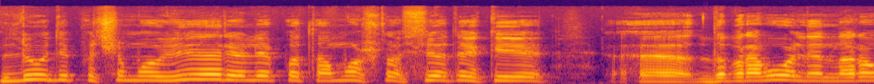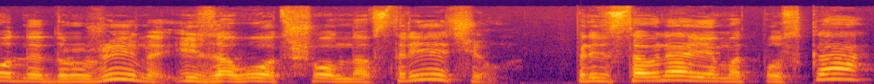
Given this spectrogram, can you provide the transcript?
Люди почему верили? Потому что все-таки э, добровольные народные дружины и завод шел навстречу, предоставляя им отпуска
